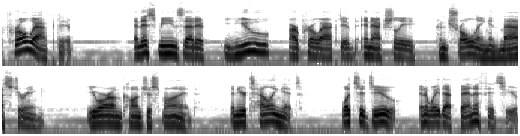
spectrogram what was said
proactive. And this means that if you are proactive in actually controlling and mastering your unconscious mind, and you're telling it what to do in a way that benefits you,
